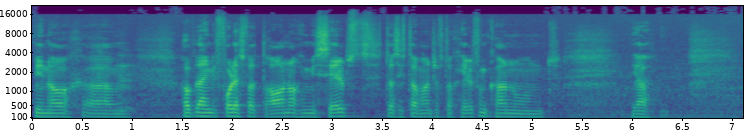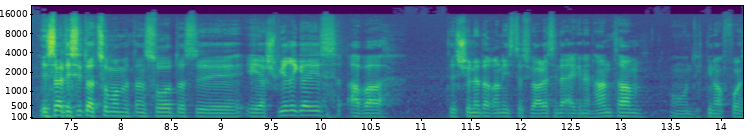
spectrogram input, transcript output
bin auch, ähm, habe eigentlich volles Vertrauen auch in mich selbst, dass ich der Mannschaft auch helfen kann und ja, ist halt die Situation momentan so, dass sie eher schwieriger ist, aber das Schöne daran ist, dass wir alles in der eigenen Hand haben und ich bin auch voll,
